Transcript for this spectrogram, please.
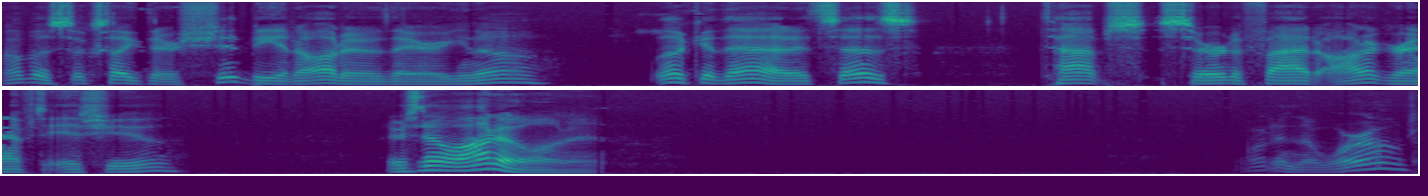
Almost looks like there should be an auto there, you know? Look at that. It says Topps certified autographed issue. There's no auto on it. What in the world?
